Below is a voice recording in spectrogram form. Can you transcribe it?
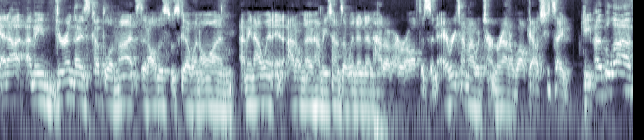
And I, I mean, during those couple of months that all this was going on, I mean, I went in, I don't know how many times I went in and out of her office. And every time I would turn around and walk out, she'd say, keep hope alive.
